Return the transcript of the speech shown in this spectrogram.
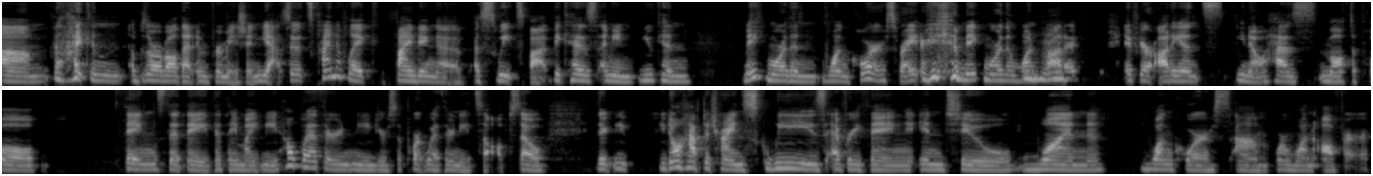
um, that I can absorb all that information. Yeah. So it's kind of like finding a, a sweet spot because, I mean, you can make more than one course, right? Or you can make more than one mm-hmm. product if your audience, you know, has multiple things that they that they might need help with or need your support with or need solved. So there, you you don't have to try and squeeze everything into one one course um, or one offer.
